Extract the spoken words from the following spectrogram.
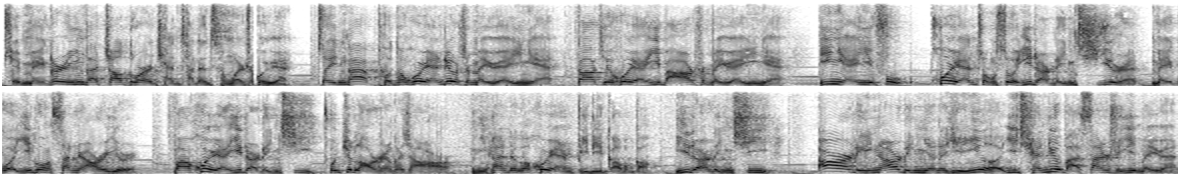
所以每个人应该交多少钱才能成为会员？所以你看，普通会员六十美元一年，高级会员一百二十美元一年，一年一付，会员总数一点零七亿人，美国一共三点二亿人，把会员一点零七亿，除去老人和小孩，你看这个会员比例高不高？一点零七亿。二零二零年的营业额一千六百三十亿美元，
